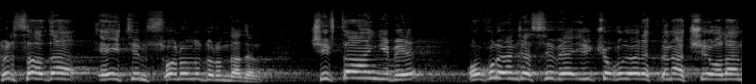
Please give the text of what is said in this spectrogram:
kırsalda eğitim sorunlu durumdadır. Çiftağan gibi okul öncesi ve ilkokul öğretmeni açığı olan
